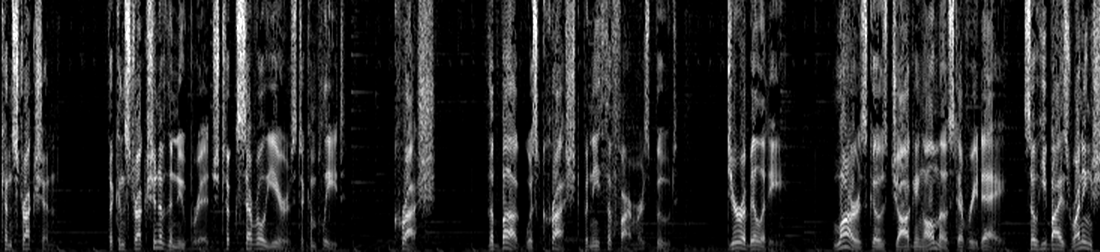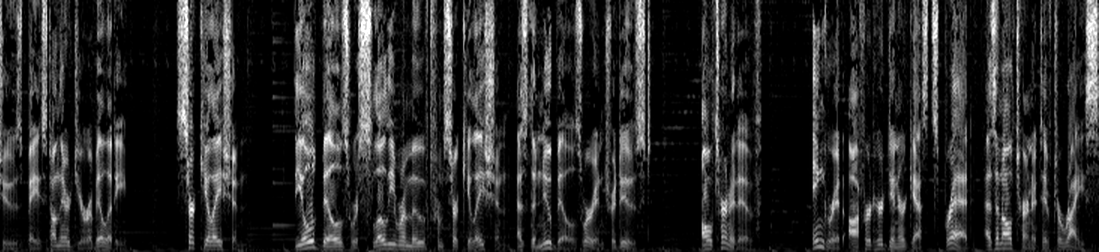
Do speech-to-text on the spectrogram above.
Construction. The construction of the new bridge took several years to complete. Crush. The bug was crushed beneath the farmer's boot. Durability. Lars goes jogging almost every day, so he buys running shoes based on their durability. Circulation. The old bills were slowly removed from circulation as the new bills were introduced. Alternative. Ingrid offered her dinner guests bread as an alternative to rice.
